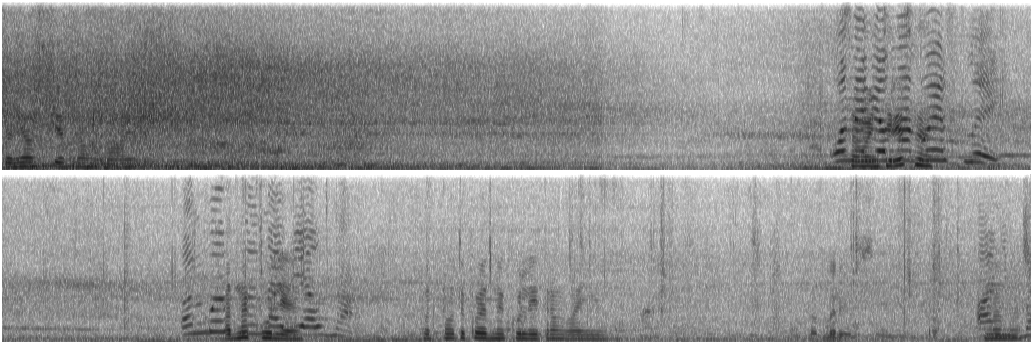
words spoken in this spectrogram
Итальянские трамваи. Он, Самое наверное, интересное- быстрый. Он быстрый, Одна куля. наверное. Вот по такой одной куле и трамвай ездит. Однорельсовый. Ну да.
